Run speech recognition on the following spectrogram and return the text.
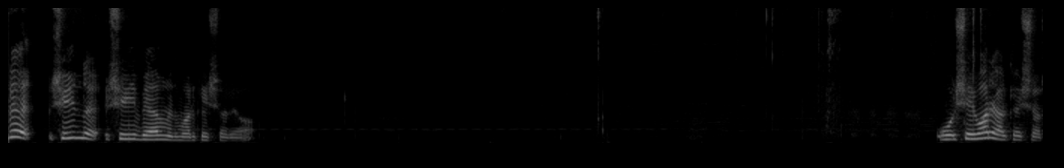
Ve şeyin de şeyi beğenmedim arkadaşlar ya. O şey var ya arkadaşlar.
